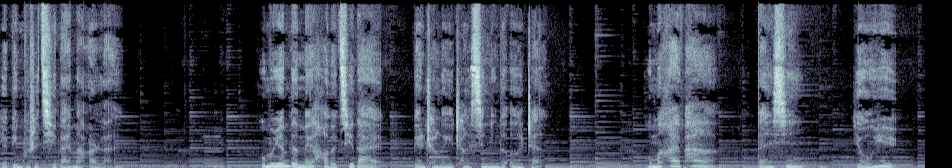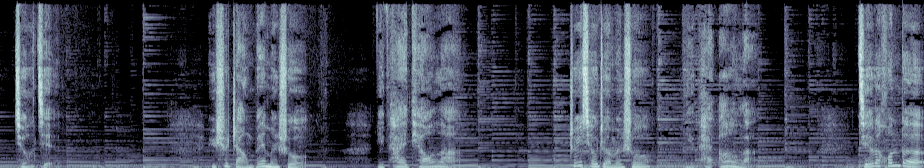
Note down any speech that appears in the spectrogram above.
也并不是骑白马而来。我们原本美好的期待，变成了一场心灵的恶战。我们害怕、担心、犹豫、纠结。于是长辈们说：“你太挑了。”追求者们说：“你太傲了。”结了婚的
